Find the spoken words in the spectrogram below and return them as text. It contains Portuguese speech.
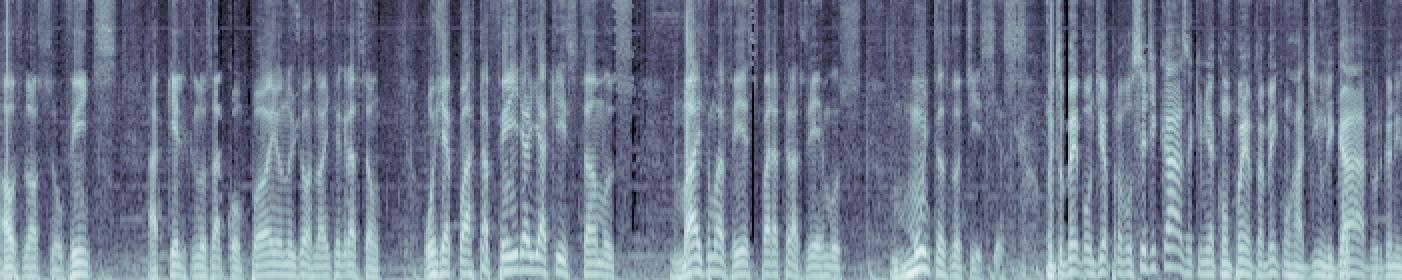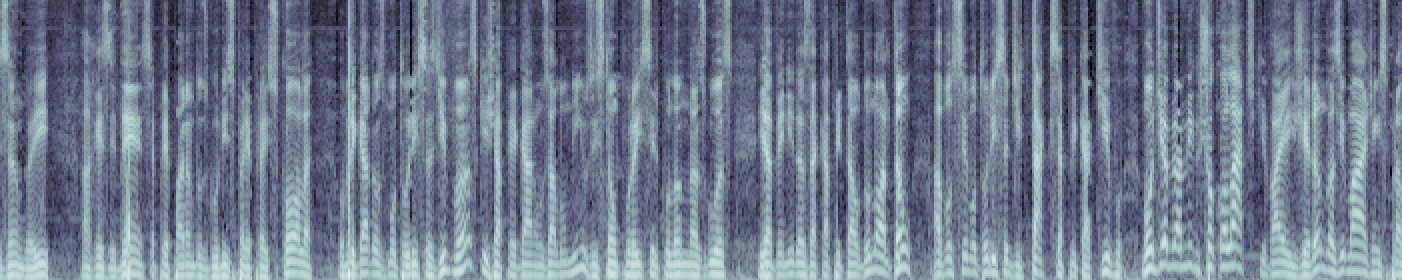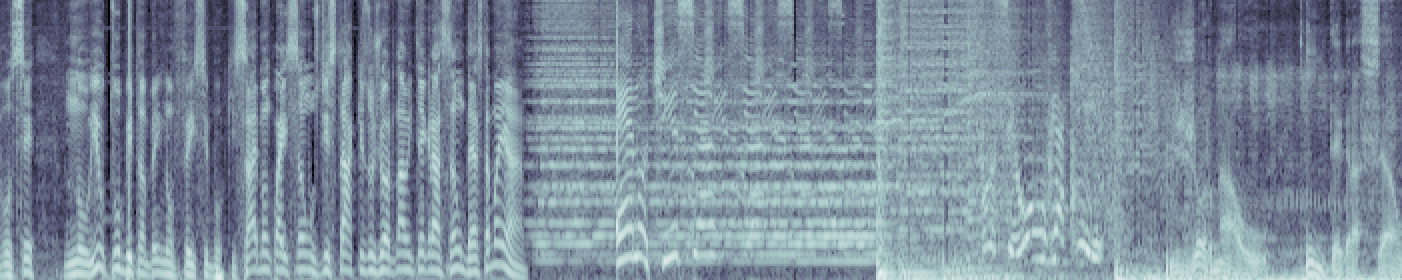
aos nossos ouvintes aqueles que nos acompanham no Jornal Integração. Hoje é quarta-feira e aqui estamos mais uma vez para trazermos muitas notícias. Muito bem, bom dia para você de casa que me acompanha também com o radinho ligado, organizando aí a residência, preparando os guris para ir para a escola. Obrigado aos motoristas de vans que já pegaram os aluninhos, estão por aí circulando nas ruas e avenidas da capital do Nortão. A você motorista de táxi aplicativo. Bom dia meu amigo Chocolate que vai gerando as imagens para você no YouTube e também no Facebook. Saibam quais são os destaques do Jornal Integração desta manhã. É notícia. Você ouve aqui. Jornal Integração.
